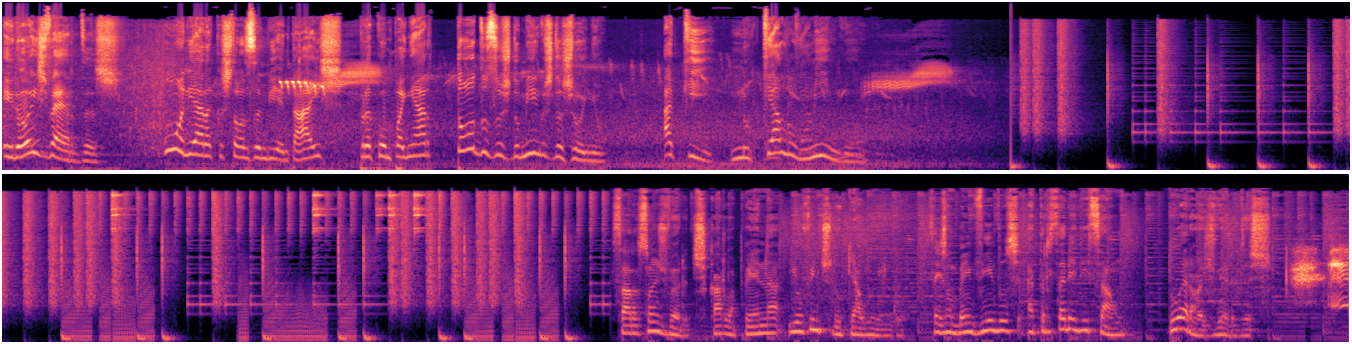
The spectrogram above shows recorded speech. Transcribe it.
Heróis Verdes. Um olhar a questões ambientais para acompanhar todos os domingos de junho. Aqui no Quelomingo. Saudações Verdes, Carla Pena e ouvintes do Quelomingo. Sejam bem-vindos à terceira edição do Heróis Verdes. Heróis Verdes.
